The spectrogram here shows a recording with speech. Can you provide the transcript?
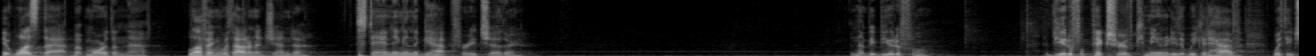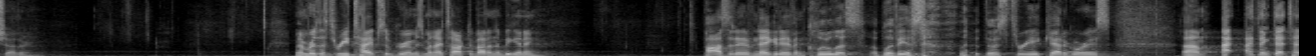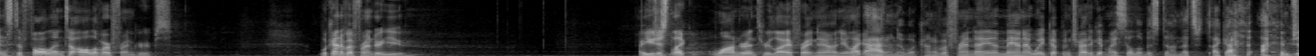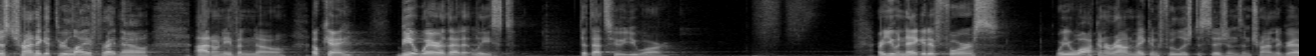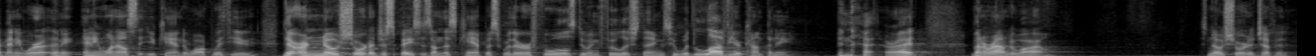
it was that, but more than that. Loving without an agenda, standing in the gap for each other. Wouldn't that be beautiful? A beautiful picture of community that we could have with each other. Remember the three types of groomsmen I talked about in the beginning? positive, negative, and clueless, oblivious, those three categories. Um, I, I think that tends to fall into all of our friend groups. What kind of a friend are you? Are you just like wandering through life right now and you're like, ah, I don't know what kind of a friend I am, man. I wake up and try to get my syllabus done. That's like, I, I'm just trying to get through life right now. I don't even know. Okay, be aware of that at least, that that's who you are. Are you a negative force? Where you're walking around making foolish decisions and trying to grab anywhere, any, anyone else that you can to walk with you. There are no shortage of spaces on this campus where there are fools doing foolish things who would love your company in that, all right? Been around a while. There's no shortage of it.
